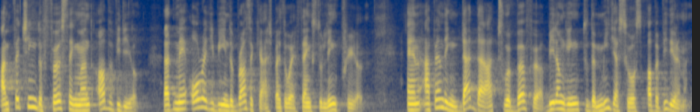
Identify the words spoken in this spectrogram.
I'm fetching the first segment of a video that may already be in the browser cache, by the way, thanks to link preload, and appending that data to a buffer belonging to the media source of a video element.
